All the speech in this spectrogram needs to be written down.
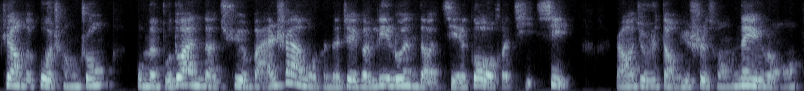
这样的过程中。我们不断的去完善我们的这个立论的结构和体系，然后就是等于是从内容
